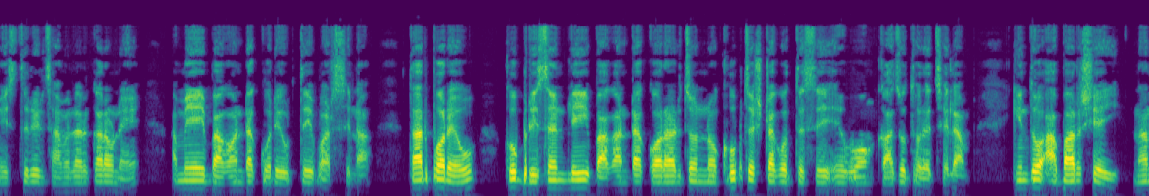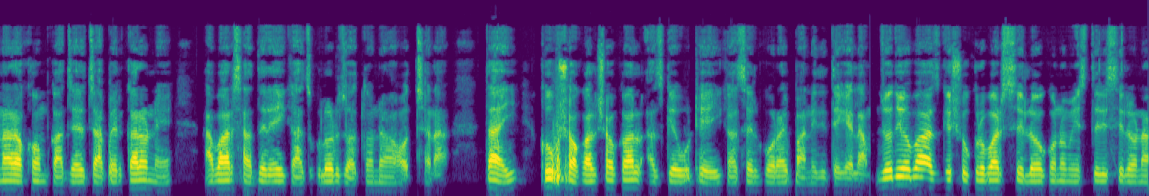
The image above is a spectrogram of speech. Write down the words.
মিস্ত্রির ঝামেলার কারণে আমি এই বাগানটা করে উঠতেই পারছি না। তারপরেও খুব রিসেন্টলি বাগানটা করার জন্য খুব চেষ্টা করতেছি এবং কাজও ধরেছিলাম। কিন্তু আবার সেই নানা রকম কাজের চাপের কারণে আবার ছাদের এই গাছগুলোর যত্ন নেওয়া হচ্ছে না। তাই খুব সকাল সকাল আজকে উঠেই গাছের গোড়ায় পানি দিতে গেলাম। যদিও বা আজকে শুক্রবার ছিল, কোনো মিস্ত্রি ছিল না,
